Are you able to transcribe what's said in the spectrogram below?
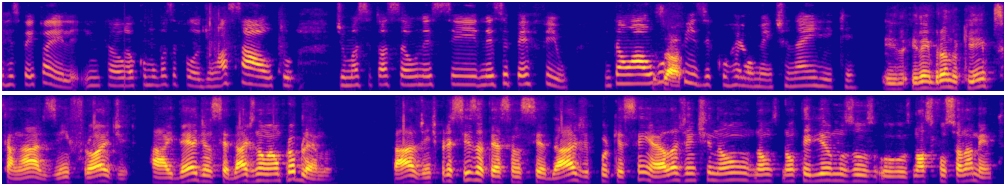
respeito a ele. Então, é como você falou, de um assalto, de uma situação nesse, nesse perfil. Então, algo Exato. físico realmente, né, Henrique? E, e, lembrando que em psicanálise, em Freud, a ideia de ansiedade não é um problema. Tá? A gente precisa ter essa ansiedade, porque sem ela a gente não, não, não teríamos o nosso funcionamento.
